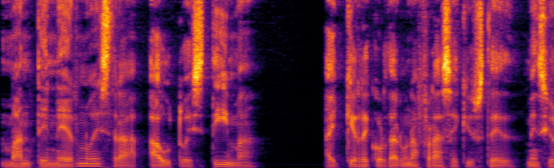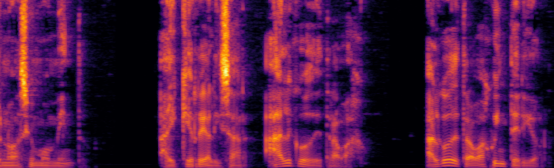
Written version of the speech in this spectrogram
mantener nuestra autoestima, hay que recordar una frase que usted mencionó hace un momento. Hay que realizar algo de trabajo, algo de trabajo interior.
